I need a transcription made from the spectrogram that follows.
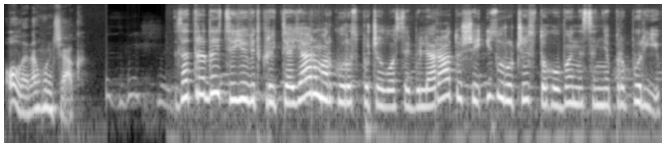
Олена Гунчак. За традицією відкриття ярмарку розпочалося біля ратуші із урочистого винесення прапорів.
